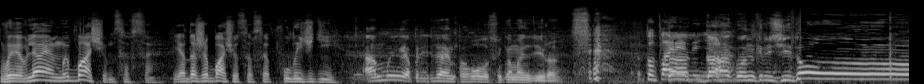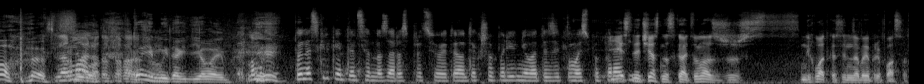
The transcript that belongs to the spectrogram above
виявляємо, ми бачимо це все. Я навіть бачу це все в Full HD. А мы определяем по голосу командира. По парі лінії. Как он кричит, о Нормально, то все То хорошо. и мы так делаем. Ви наскільки інтенсивно зараз працюєте? От якщо порівнювати з якимось попереднім? Если честно сказать, у нас же с- нехватка сильно боеприпасов.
